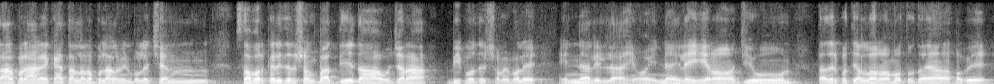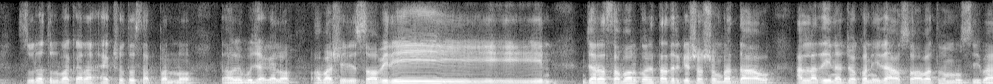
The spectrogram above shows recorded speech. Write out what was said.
তারপরে আর এক আয়াত আল্লাহ রাব্বুল আলামিন বলেছেন, সবরকারীদের সংবাদ দিয়ে দাও যারা বিপদের সময় বলে ইন্না ইলাইহি রাজিউন। তাদের প্রতি আল্লাহর রহমত ও দয়া হবে। সূরাতুল বাকারা একশত ছাপ্পান্ন। তাহলে বোঝা গেল অবাসির সবিরিন। যারা সবর করে তাদেরকে সসংবাদ দাও। আল্লাহ দিনা যখন ইদা সবাত মুসিবা,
